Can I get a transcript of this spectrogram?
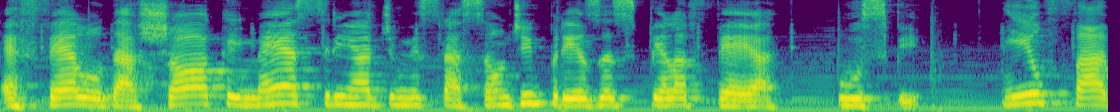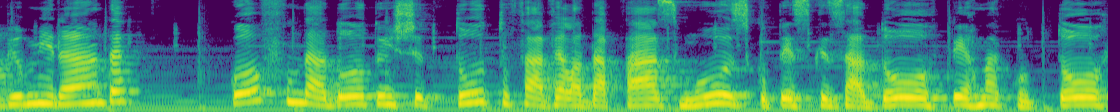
é fellow da Choca e mestre em administração de empresas pela FEA USP. E o Fábio Miranda, cofundador do Instituto Favela da Paz, músico, pesquisador, permacultor,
